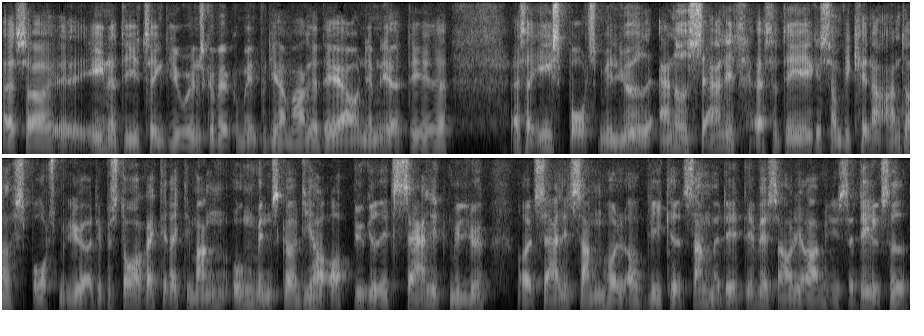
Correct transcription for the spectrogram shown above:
Altså, øh, en af de ting, de jo ønsker ved at komme ind på de her markeder, det er jo nemlig, at det øh, altså e-sportsmiljøet er noget særligt. Altså det er ikke som vi kender andre sportsmiljøer. Det består af rigtig, rigtig mange unge mennesker, og de har opbygget et særligt miljø og et særligt sammenhold, og blive kædet sammen med det, det vil Saudi-Arabien i særdeleshed.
